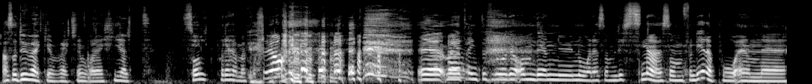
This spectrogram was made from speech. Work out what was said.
Alltså du verkar verkligen vara helt sålt på det här med forskning. Ja. Eh, Men jag tänkte fråga om det är nu några som lyssnar som funderar på en eh,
